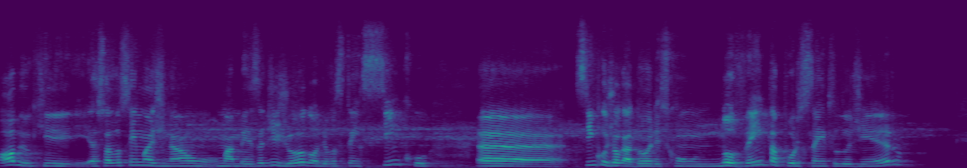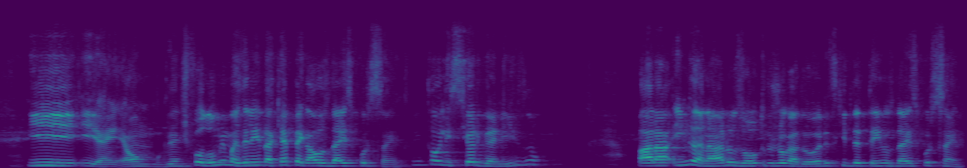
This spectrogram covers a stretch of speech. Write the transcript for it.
Óbvio que é só você imaginar um, uma mesa de jogo onde você tem cinco, uh, cinco jogadores com 90% do dinheiro e, e é, é um grande volume, mas ele ainda quer pegar os 10%. Então eles se organizam para enganar os outros jogadores que detêm os 10%.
